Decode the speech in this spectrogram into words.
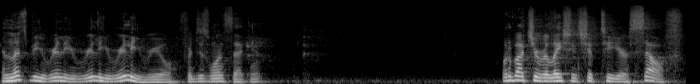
And let's be really, really, really real for just one second. What about your relationship to yourself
